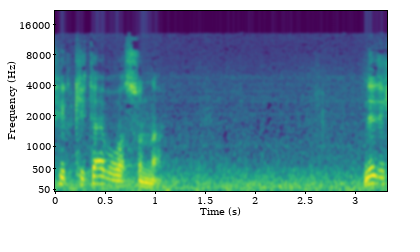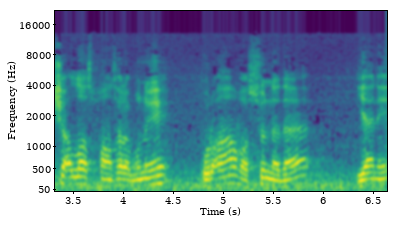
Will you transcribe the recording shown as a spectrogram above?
fil kitab və sünnə. Necə ki, Allah subhanətələ bunu Quran və sünnədə, yəni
